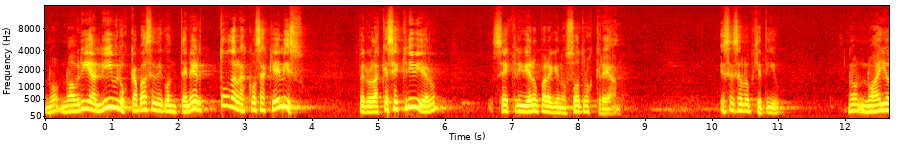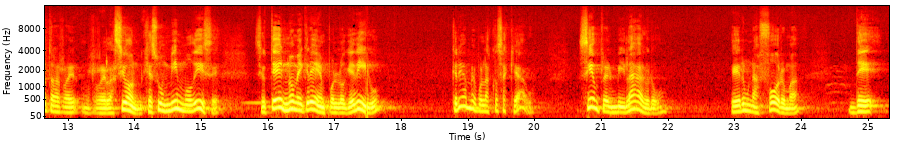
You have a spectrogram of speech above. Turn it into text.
no, no habría libros capaces de contener todas las cosas que él hizo. Pero las que se escribieron se escribieron para que nosotros creamos. Ese es el objetivo. No, no hay otra relación. Jesús mismo dice, si ustedes no me creen por lo que digo, créanme por las cosas que hago. Siempre el milagro era una forma de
